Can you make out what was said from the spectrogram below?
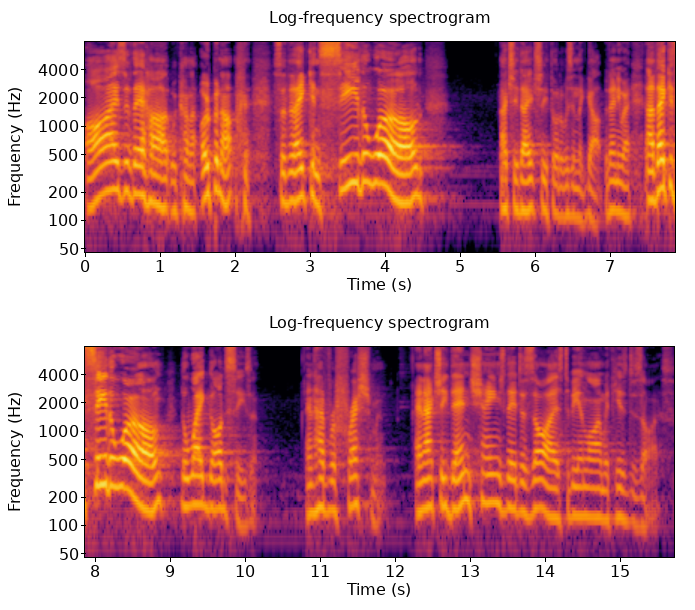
eyes of their heart would kind of open up so that they can see the world. Actually, they actually thought it was in the gut. But anyway, uh, they could see the world the way God sees it and have refreshment and actually then change their desires to be in line with his desires.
